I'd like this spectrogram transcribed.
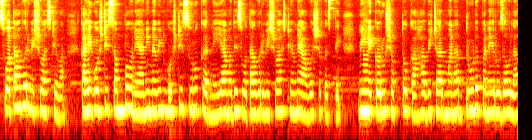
स्वतःवर विश्वास ठेवा. काही गोष्टी संपवणे आणि नवीन गोष्टी सुरू करणे यामध्ये स्वतःवर विश्वास ठेवणे आवश्यक असते. मी हे करू शकतो का? हा विचार मनात दृढपणे रुजवला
